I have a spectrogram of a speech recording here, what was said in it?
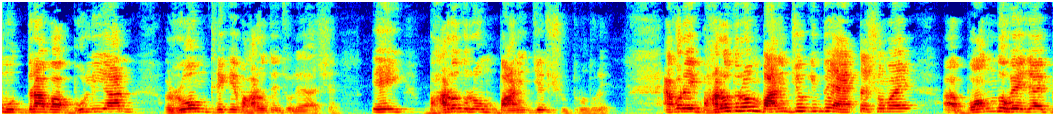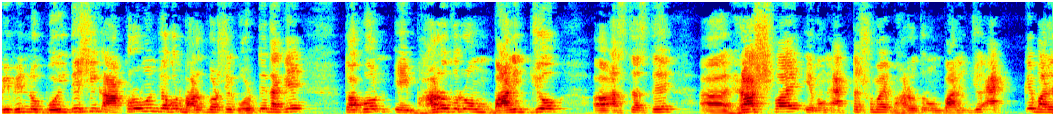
মুদ্রা বা বুলিয়ান রোম থেকে ভারতে চলে আসে। এই ভারত রোম বাণিজ্যের সূত্র ধরে। এখন এই ভারত রোম বাণিজ্য কিন্তু একটা সময় বন্ধ হয়ে যায়। বিভিন্ন বৈদেশিক আক্রমণ যখন ভারতবর্ষে ঘটতে থাকে, তখন এই ভারত রোম বাণিজ্য আস্তে আস্তে হ্রাস পায় এবং একটা সময় ভারত রোম বাণিজ্য একেবারে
